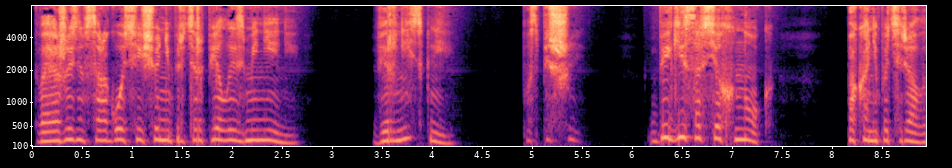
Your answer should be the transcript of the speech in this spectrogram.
Твоя жизнь в Сарагосе еще не претерпела изменений. Вернись к ней, поспеши, беги со всех ног, пока не потеряла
